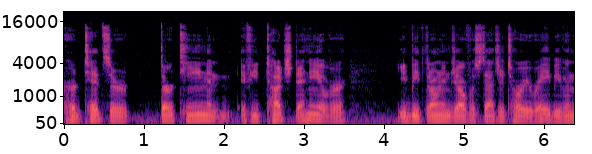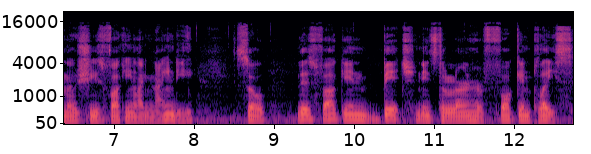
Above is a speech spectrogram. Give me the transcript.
her tits are 13 and if you touched any of her you'd be thrown in jail for statutory rape even though she's fucking like 90 so this fucking bitch needs to learn her fucking place.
